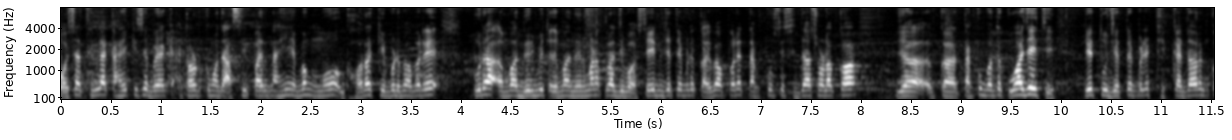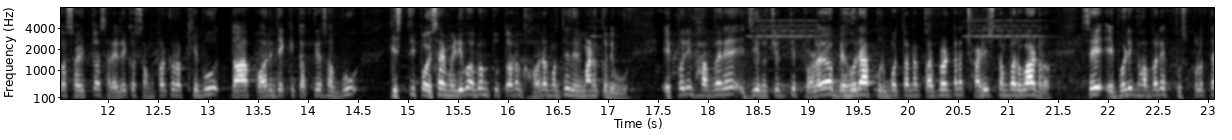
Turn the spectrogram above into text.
पैसा था कहीं से बैंक आकाउंट को आसपारी ना मो घर कि भाव में पूरा निर्मित निर्माण होते जितेबले कहवापर से सीधा सड़क କୁହାଯାଇଛି ଯେ ତୁ ଯେତେବେଳେ ଠିକାଦାରଙ୍କ ସହିତ ଶାରୀରିକ ସମ୍ପର୍କ ରଖିବୁ ତାପରେ ଯାଇକି ତୋତେ ସବୁ କିସ୍ତି ପଇସା ମିଳିବ ଏବଂ ତୁ ତୋର ଘର ମଧ୍ୟ ନିର୍ମାଣ କରିବୁ ଏପରି ଭାବରେ ଯିଏ ହେଉଛନ୍ତି ପ୍ରଳୟ ବେହୁରା ପୂର୍ବତନ କର୍ପୋରେଟର ଛୟାଳିଶ ନମ୍ବର ୱାର୍ଡ଼ର ସେ ଏଭଳି ଭାବରେ ପୁଷ୍ପଲତା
